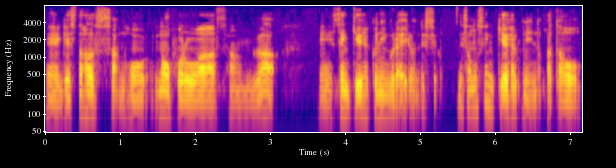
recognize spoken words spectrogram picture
えーゲストハウスさんの方のフォロワーさんが、えー1900人ぐらいいるんですよ。で、その1900人の方を、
